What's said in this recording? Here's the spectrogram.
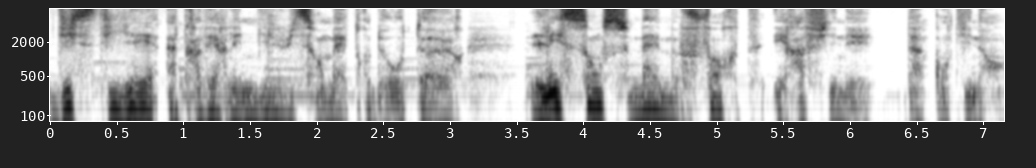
distillée à travers les 1800 mètres de hauteur, l'essence même forte et raffinée d'un continent.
